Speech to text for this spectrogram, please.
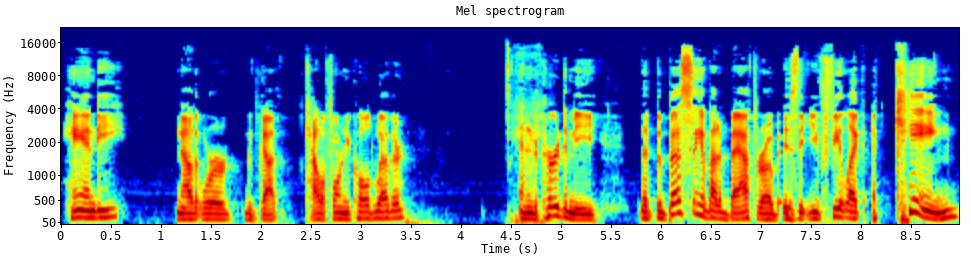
handy now that we're we've got California cold weather. And it occurred to me that the best thing about a bathrobe is that you feel like a king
